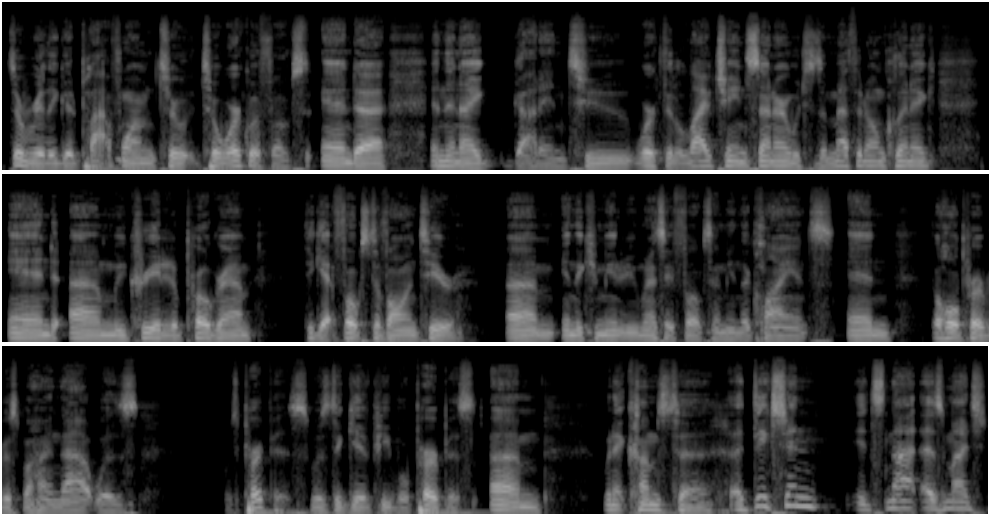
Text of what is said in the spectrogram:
it's a really good platform to to work with folks. And uh, and then I got into worked at a Life Change Center, which is a methadone clinic, and um, we created a program to get folks to volunteer um, in the community. When I say folks, I mean the clients. And the whole purpose behind that was was purpose, was to give people purpose. Um, when it comes to addiction, it's not as much.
